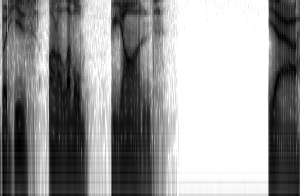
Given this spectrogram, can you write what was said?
But he's on a level beyond. Yeah.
